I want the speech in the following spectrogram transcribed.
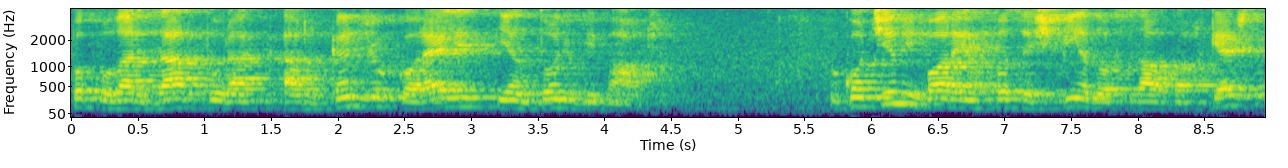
popularizado por Arcangelo Corelli e Antônio Vivaldi. O contínuo, embora fosse a espinha dorsal da orquestra,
